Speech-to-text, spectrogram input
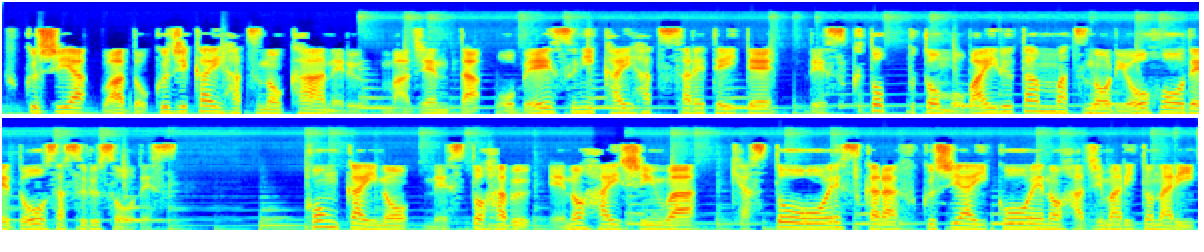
福祉屋は独自開発のカーネル、マジェンタをベースに開発されていて、デスクトップとモバイル端末の両方で動作するそうです。今回の Nest Hub への配信は、CastOS から福祉屋移行への始まりとなり、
